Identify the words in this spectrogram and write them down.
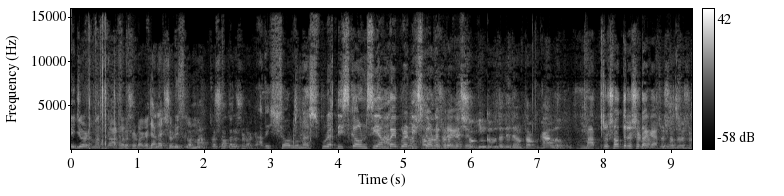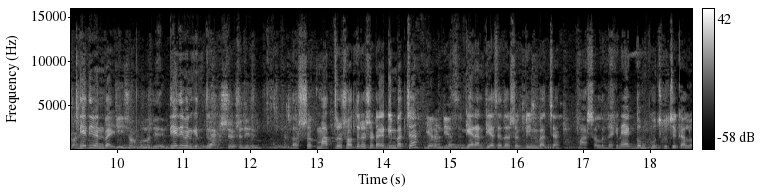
এই জোড়াটা মাত্র আঠারোশো টাকা। জান একশো ডিসকাউন্ট মাত্র সতেরোশো টাকা। আরে সর্বনাশ পুরা ডিসকাউন্ট সিয়াম ভাই পুরা ডিসকাউন্টে পুরা গেছে। শৌখিন কবুতর দিয়ে দিলাম তাও কালো। মাত্র সতেরোশো টাকা। মাত্র দিয়ে দিবেন ভাই? জি সম্পূর্ণ দিয়ে দিন দিয়ে দিবেন কিন্তু? একশো একশো দিয়ে দিন দর্শক মাত্র সতেরোশো টাকা। ডিম বাচ্চা? গ্যারান্টি আছে। গ্যারান্টি আছে দর্শক ডিম বাচ্চা। মাশাল্লাহ দেখেন একদম কুচকুচে কালো।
